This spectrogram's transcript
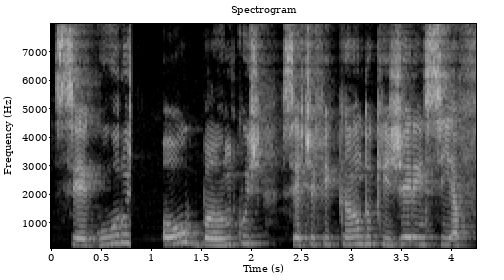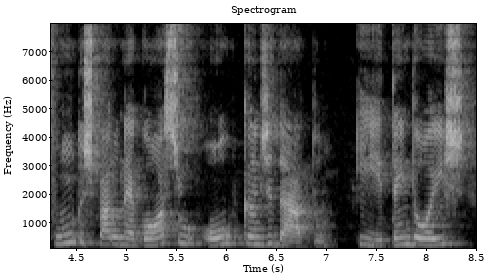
seguros ou bancos, certificando que gerencia fundos para o negócio ou candidato. E item 2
